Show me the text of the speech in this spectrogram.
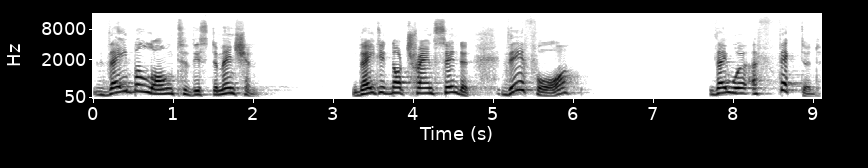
they belonged to this dimension. They did not transcend it. Therefore, they were affected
